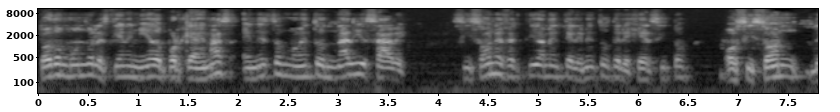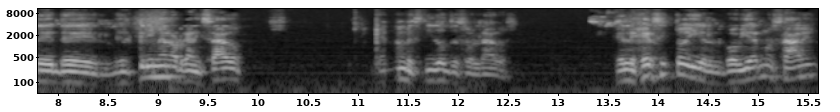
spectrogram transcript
Todo mundo les tiene miedo, porque además en estos momentos nadie sabe si son efectivamente elementos del ejército o si son del crimen organizado que andan vestidos de soldados. El ejército y el gobierno saben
